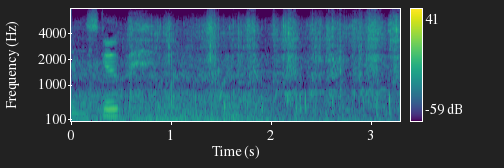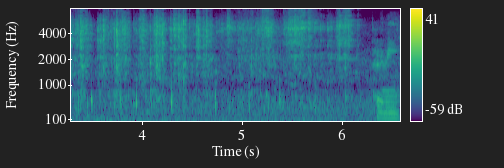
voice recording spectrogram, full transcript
to the scoop. Penny.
